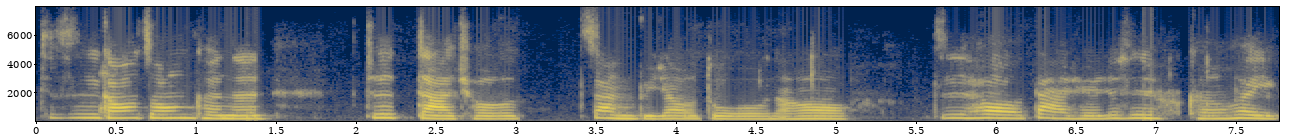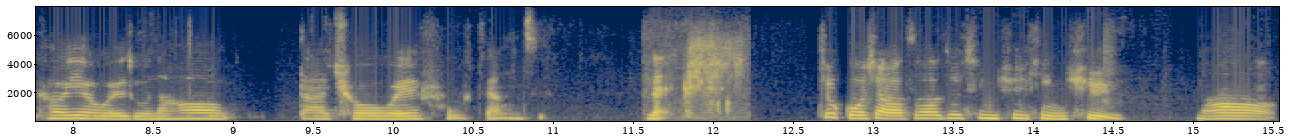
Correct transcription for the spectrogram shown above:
就是高中可能就是打球占比较多，然后之后大学就是可能会以课业为主，然后打球为辅这样子。Next，就国小的时候就兴趣兴趣，然后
